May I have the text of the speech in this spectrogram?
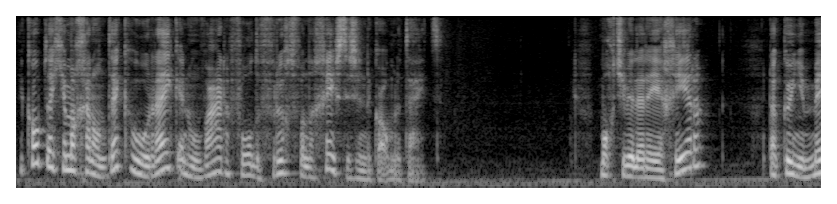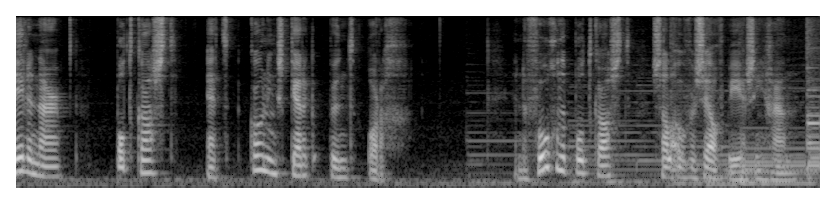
Ik hoop dat je mag gaan ontdekken hoe rijk en hoe waardevol de vrucht van de geest is in de komende tijd. Mocht je willen reageren, dan kun je mailen naar podcast.koningskerk.org. En de volgende podcast zal over zelfbeheersing gaan.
